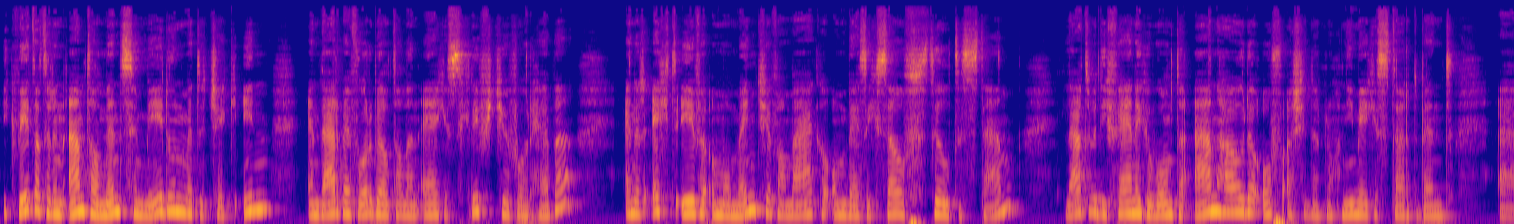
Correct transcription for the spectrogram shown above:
Ik weet dat er een aantal mensen meedoen met de check-in en daar bijvoorbeeld al een eigen schriftje voor hebben en er echt even een momentje van maken om bij zichzelf stil te staan. Laten we die fijne gewoonte aanhouden of als je er nog niet mee gestart bent, uh,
